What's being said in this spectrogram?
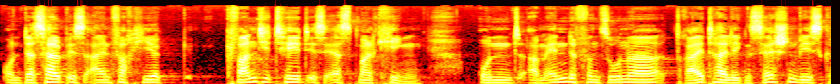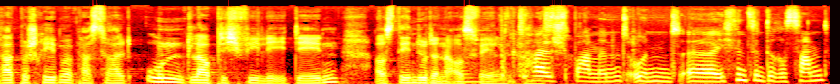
Und deshalb ist einfach hier Quantität ist erstmal King. Und am Ende von so einer dreiteiligen Session, wie ich es gerade beschrieben habe, hast du halt unglaublich viele Ideen, aus denen du dann auswählen Total kannst. Total spannend. Und äh, ich finde es interessant,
